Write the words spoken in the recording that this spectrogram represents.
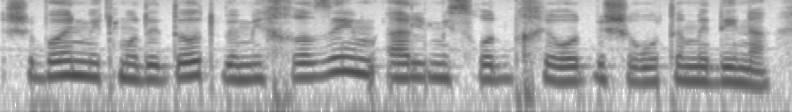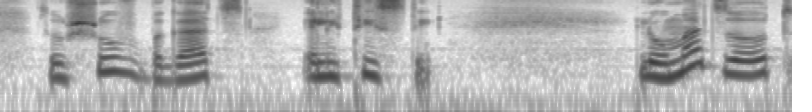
שבו הן מתמודדות במכרזים על משרות בכירות בשירות המדינה. זהו שוב בג"ץ אליטיסטי. לעומת זאת,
